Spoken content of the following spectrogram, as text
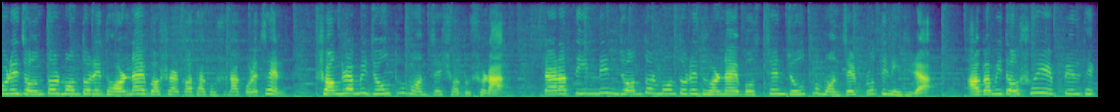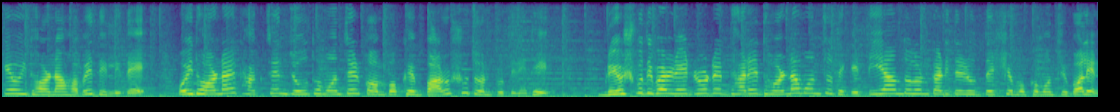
করে যন্তর মন্তরে ধর্নায় বসার কথা ঘোষণা করেছেন সংগ্রামী যৌথ মঞ্চের সদস্যরা। তারা তিন দিন যন্তর মন্তরে ধর্নায় বসছেন যৌথ মঞ্চের প্রতিনিধিরা। আগামী দশই এপ্রিল থেকে ওই ধর্না হবে দিল্লিতে। ওই ধর্নায় থাকছেন যৌথ মঞ্চের কমপক্ষে বারোশো জন প্রতিনিধি। বৃহস্পতিবার রেড রোডের ধারে ধর্না মঞ্চ থেকে টিয়া আন্দোলনকারীদের উদ্দেশ্যে মুখ্যমন্ত্রী বলেন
